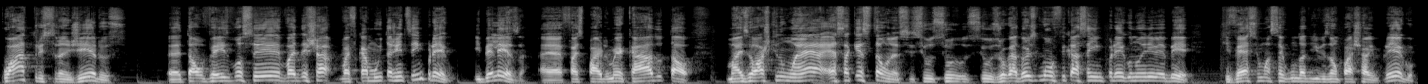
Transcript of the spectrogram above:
quatro estrangeiros, é, talvez você vai deixar, vai ficar muita gente sem emprego. E beleza, é, faz parte do mercado tal. Mas eu acho que não é essa questão, né? Se, se, se, se os jogadores que vão ficar sem emprego no NBB tivessem uma segunda divisão para achar o emprego,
